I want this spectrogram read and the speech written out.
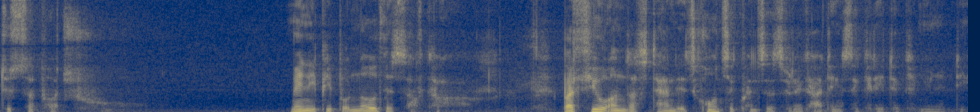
to support you. Many people know this, of course, but few understand its consequences regarding the greater community.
